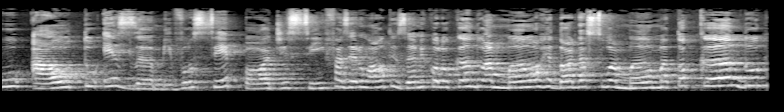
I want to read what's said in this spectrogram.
o autoexame. Você pode sim fazer um autoexame colocando a mão ao redor da sua mama, tocando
